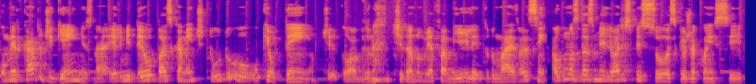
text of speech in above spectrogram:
o mercado de games, né, ele me deu basicamente tudo o que eu tenho. Óbvio, né, tirando minha família e tudo mais, mas assim, algumas das melhores pessoas que eu já conheci,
